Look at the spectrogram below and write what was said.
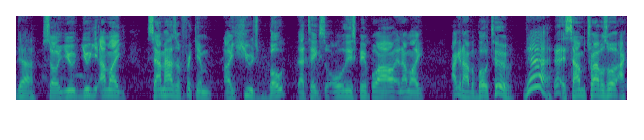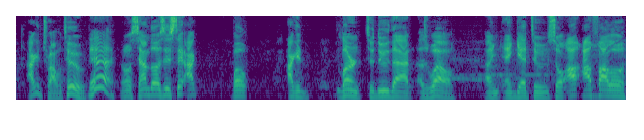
yeah. so you you i'm like sam has a freaking a huge boat that takes all these people out and i'm like i can have a boat too Yeah. yeah, sam travels Well, i, I can travel too Yeah. you know, Sam does his thing. I, well, I could learn to do that as well, and, and get to. So I'll, I'll follow.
